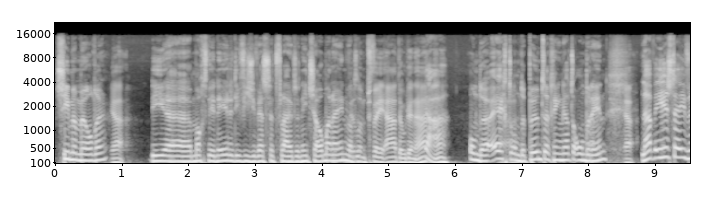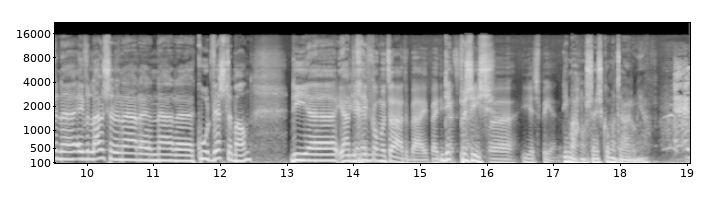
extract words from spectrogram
Simon Mulder. Ja. Die eh, mocht weer een eredivisiewedstrijd fluiten. Niet zomaar heen. Want, Willem 2 ADO Den Haag. ja, om de, echt om de punten ging dat onderin. Ja. Laten we eerst even, eh, even luisteren naar, eh, naar eh, Koert Westerman. Die, eh, ja, Die, die, geeft commentaar erbij bij die, Die- wedstrijd precies. op eh, ESPN. die mag nog steeds commentaar doen, ja. En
